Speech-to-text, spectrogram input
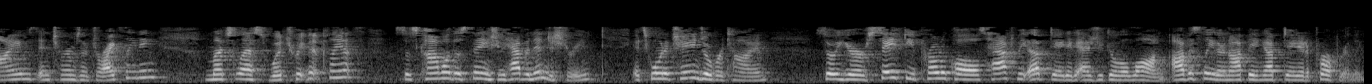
times in terms of dry cleaning, much less wood treatment plants. So it's kind of one of those things. You have an industry. It's going to change over time. So your safety protocols have to be updated as you go along. Obviously, they're not being updated appropriately.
